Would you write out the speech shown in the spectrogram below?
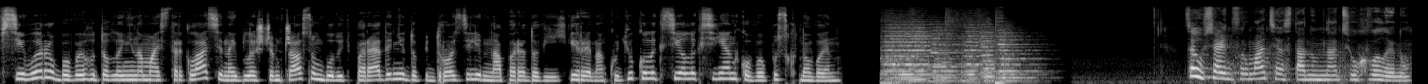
Всі вироби, виготовлені на майстер-класі, найближчим часом будуть передані до підрозділів на передовій. Ірина Кудюк, Олексій Олексієнко. Випуск новин. Це уся інформація станом на цю хвилину.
